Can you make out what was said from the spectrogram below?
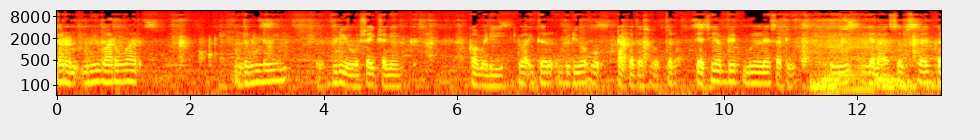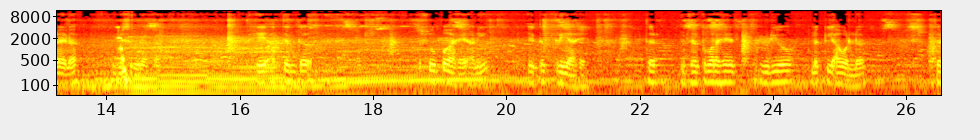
कारण मी वारंवार नवीन नवीन व्हिडिओ शैक्षणिक कॉमेडी किंवा इतर व्हिडिओ हो टाकत असो तर त्याची अपडेट मिळण्यासाठी तुम्ही याला सबस्क्राईब करायला विसरू नका. हे अत्यंत सोपं आहे आणि एकदम फ्री आहे. तर जर तुम्हाला हे व्हिडिओ नक्की आवडलं तर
